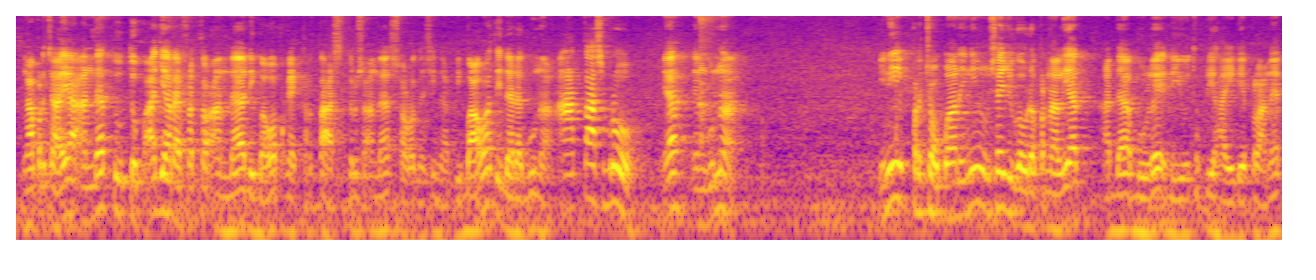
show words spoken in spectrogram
Nggak percaya, Anda tutup aja reflektor Anda di bawah pakai kertas. Terus Anda sorotin sinar. Di bawah tidak ada guna. Atas, bro. Ya, yang guna ini percobaan ini saya juga udah pernah lihat ada bule di YouTube di HID Planet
